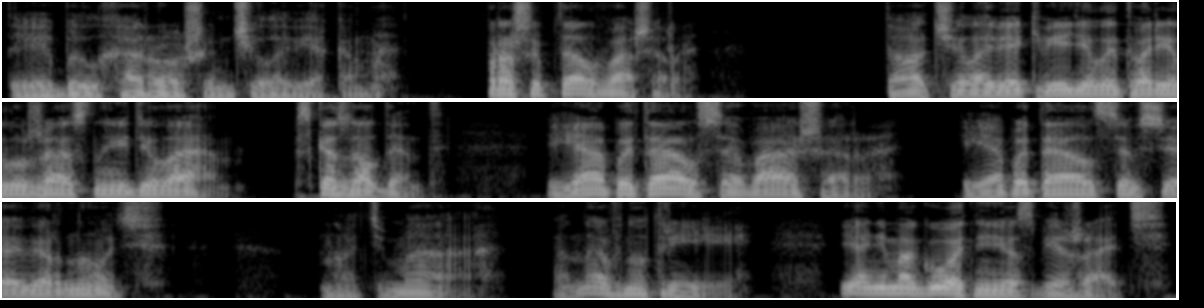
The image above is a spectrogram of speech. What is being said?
«Ты был хорошим человеком», –– прошептал Вашер. «Тот человек видел и творил ужасные дела», – сказал Дент. «Я пытался, Вашер. Я пытался все вернуть. Но тьма, она внутри. Я не могу от нее сбежать.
